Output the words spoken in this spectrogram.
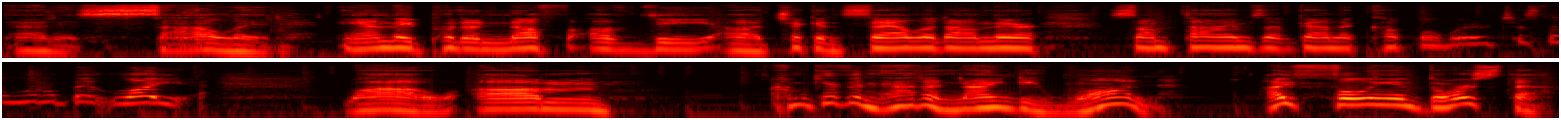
That is solid. And they put enough of the uh, chicken salad on there. Sometimes I've gotten a couple where it's just a little bit light. Wow. Um, I'm giving that a 91. I fully endorse that.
